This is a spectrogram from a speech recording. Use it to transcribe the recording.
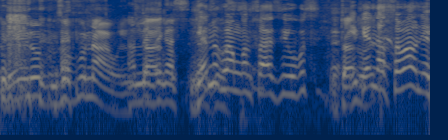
Rero nzovu nawe. Njye nuvuga ngo nsaziye ubusa. Ibyo nasobanuye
